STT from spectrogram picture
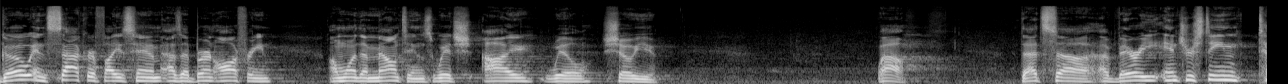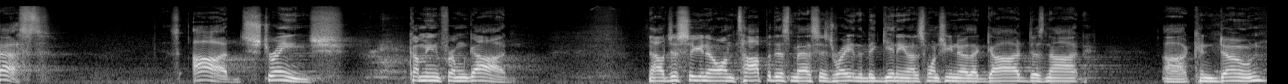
Go and sacrifice him as a burnt offering on one of the mountains which I will show you. Wow. That's uh, a very interesting test. It's odd, strange, coming from God. Now, just so you know, on top of this message, right in the beginning, I just want you to know that God does not uh, condone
